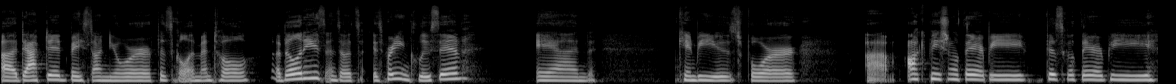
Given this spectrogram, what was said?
adapted based on your physical and mental abilities, and so it's it's pretty inclusive and can be used for um, occupational therapy, physical therapy,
